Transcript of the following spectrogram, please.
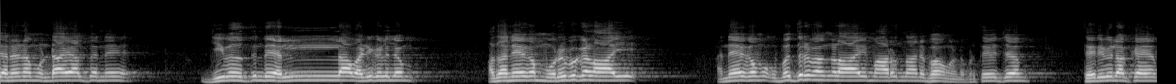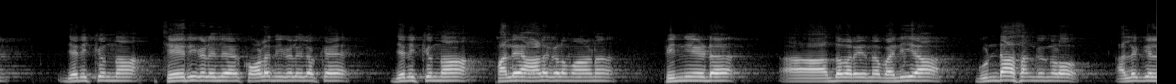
ജനനം ഉണ്ടായാൽ തന്നെ ജീവിതത്തിന്റെ എല്ലാ വഴികളിലും അതനേകം മുറിവുകളായി അനേകം ഉപദ്രവങ്ങളായി മാറുന്ന അനുഭവങ്ങളുണ്ട്. പ്രത്യേകിച്ച് തെരുവിലൊക്കെ ജനിക്കുന്ന ചേരികളിൽ കോളനികളിലൊക്കെ ജനിക്കുന്ന പല ആളുകളുമാണ് പിന്നീട് എന്താ പറയുന്ന വലിയ ഗുണ്ടാ സംഘങ്ങളോ അല്ലെങ്കിൽ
